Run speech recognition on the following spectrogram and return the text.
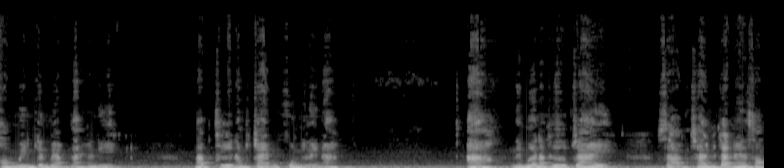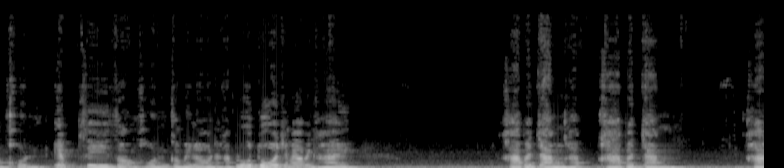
คอมเมนต์กันแบบนั้นกันอีก นับถือน้ำใจพวกคุณเลยนะอ้าวในเมื่อนับถือใจ สามชั้นก็จัดให้สองคน FC สองคนก็ไม่รอดนะครับ รู้ตัวใช่ไหมว่าเป็นใคร ขาประจำครับ ขาประจำขา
